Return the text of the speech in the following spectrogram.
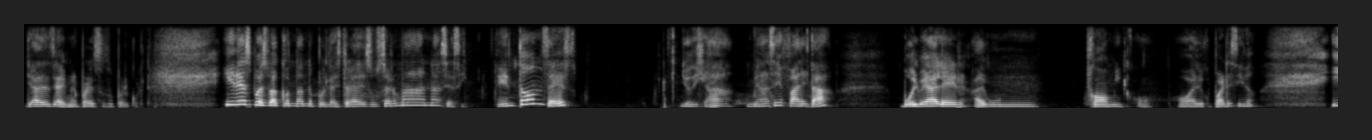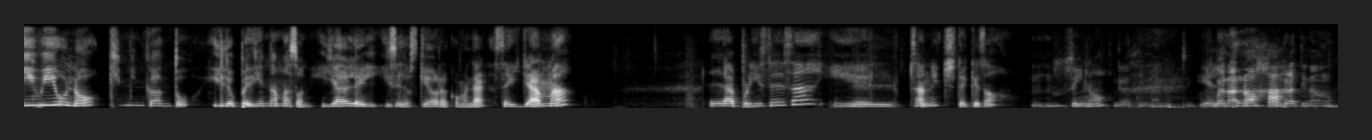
Ya desde ahí me parece súper cool. Y después va contando pues la historia de sus hermanas y así. Entonces, yo dije, ah, me hace falta volver a leer algún cómico o algo parecido. Y vi uno que me encantó y lo pedí en Amazon y ya lo leí y se los quiero recomendar. Se llama La princesa y el sándwich de queso. Sí, ¿no? Gratinado. Bueno, no, gratinado no.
